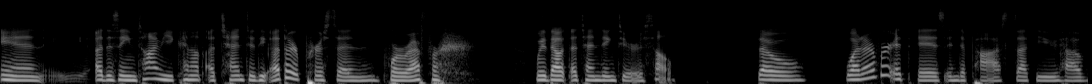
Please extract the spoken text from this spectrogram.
And at the same time, you cannot attend to the other person forever without attending to yourself. So, whatever it is in the past that you have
